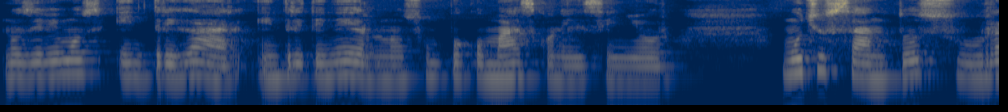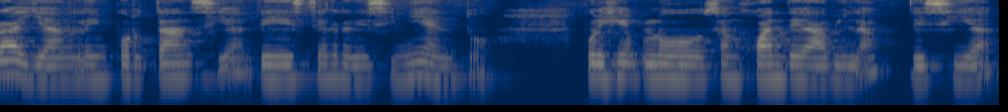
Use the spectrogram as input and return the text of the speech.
nos debemos entregar, entretenernos un poco más con el Señor. Muchos santos subrayan la importancia de este agradecimiento. Por ejemplo, San Juan de Ávila decía,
